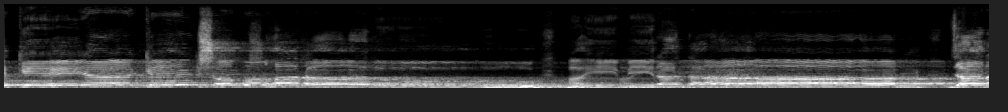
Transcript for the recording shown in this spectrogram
একে একে সব হারালো। ভাই বিরাদার যারা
